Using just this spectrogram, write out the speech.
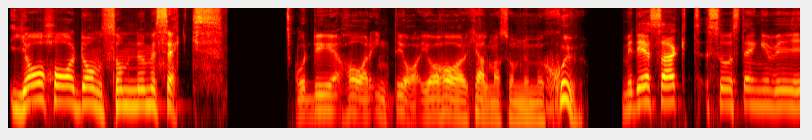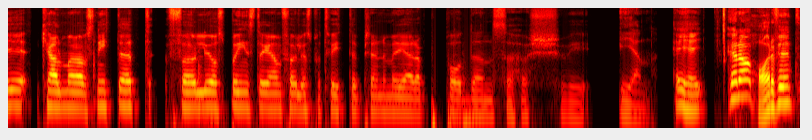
Jag har dem som nummer sex. Och det har inte jag. Jag har Kalmar som nummer sju. Med det sagt så stänger vi Kalmar-avsnittet. Följ oss på Instagram, följ oss på Twitter, prenumerera på podden så hörs vi igen. Hej hej! Hej då! Ha det fint.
